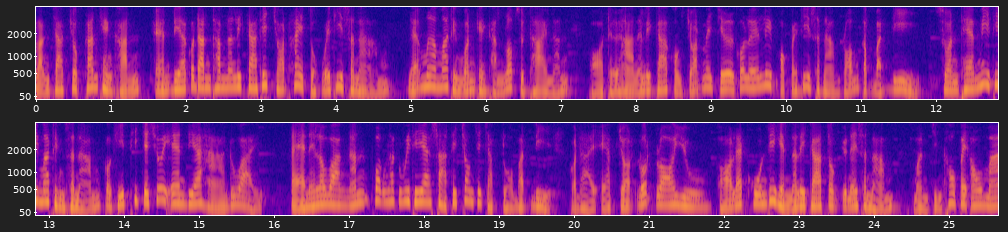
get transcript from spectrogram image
หลังจากจบการแข่งขัน แอนเดียก็ดันทำนาฬิกาที่จอร์ดให้ตกไว้ที่สนาม และเมื่อมาถึงวันแข่งขันรอบสุดท้ายนั้น พอเธอหานาฬิกาของจอร์ดไม่เจอก็เลยรีบออกไปที่สนามพร้อมกับบัดดี้ ส่วนแทมมี่ที่มาถึงสนามก็คิดที่จะช่วยแอนเดียหาด้วย แต่ในระหว่างนั้นพวกนักวิทยาศาสตร์ที่จ้องจะจับตัวบัดดี้ก็ได้แอบจอดรถรออยู่ พอและคูนที่เห็นนาฬิกาตกอยู่ในสนาม มันจึงเข้าไปเอามา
